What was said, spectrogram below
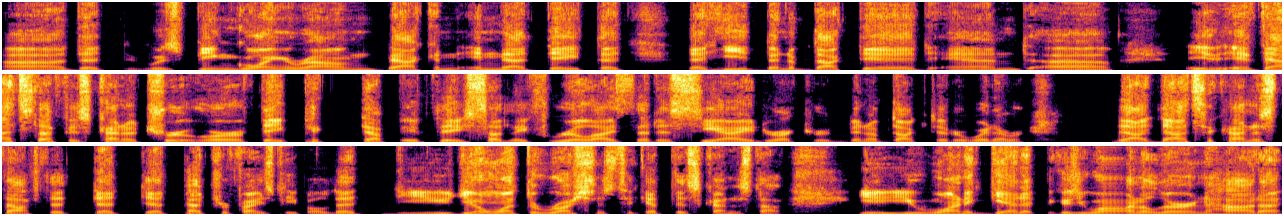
uh, that was being going around back in, in that date that that he had been abducted. And uh, if, if, that stuff is kind of true or if they picked up if they suddenly realized that a cia director had been abducted or whatever that that's the kind of stuff that that that petrifies people. That you, don't want the Russians to get this kind of stuff. You you want to get it because you want to learn how to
